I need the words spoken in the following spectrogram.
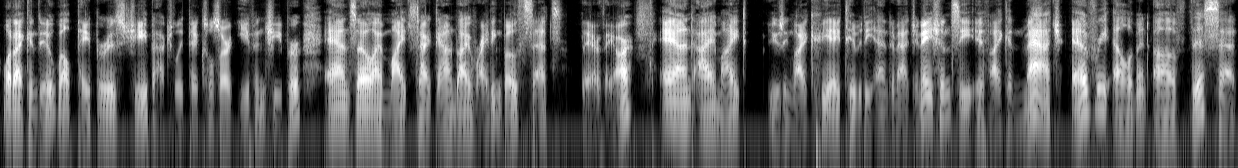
What I can do, well, paper is cheap. Actually, pixels are even cheaper. And so I might start down by writing both sets. There they are. And I might using my creativity and imagination, see if I can match every element of this set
